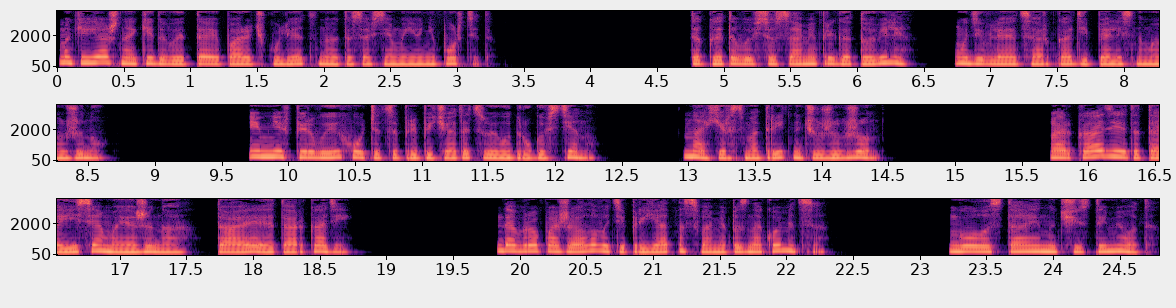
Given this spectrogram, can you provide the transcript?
Макияж накидывает Тае парочку лет, но это совсем ее не портит. «Так это вы все сами приготовили?» — удивляется Аркадий, пялись на мою жену. «И мне впервые хочется припечатать своего друга в стену. Нахер смотреть на чужих жен. Аркадий — это Таисия, моя жена. Тая — это Аркадий. Добро пожаловать и приятно с вами познакомиться. Голос Таину чистый мед,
